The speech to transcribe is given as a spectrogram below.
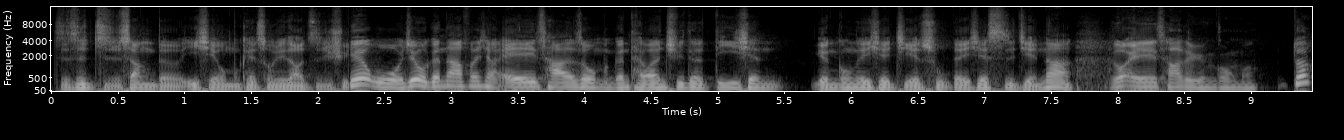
只是纸上的一些我们可以收集到资讯。因为我就有跟大家分享 A A 叉的时候，我们跟台湾区的第一线员工的一些接触的一些事件。那你说 A A 叉的员工吗？对啊，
